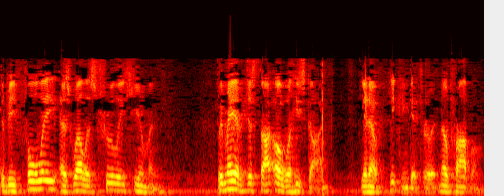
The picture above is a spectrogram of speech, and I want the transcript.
to be fully as well as truly human. We may have just thought, oh, well, he's God. You know, he can get through it, no problem.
